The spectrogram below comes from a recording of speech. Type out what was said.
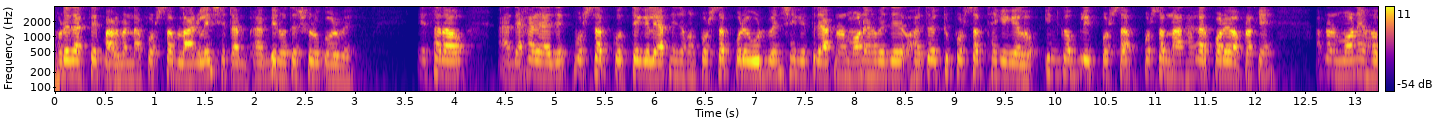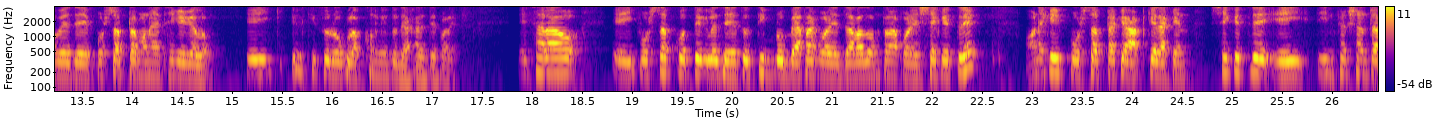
ধরে রাখতে পারবেন না প্রস্রাব লাগলেই সেটা আহ, বেরোতে শুরু করবে। এছাড়াও দেখা যায় যে প্রস্রাব করতে গেলে আপনি যখন প্রস্রাব করে উঠবেন, সেক্ষেত্রে আপনার মনে হবে যে হয়তো একটু প্রস্রাব থেকে গেল। ইনকমপ্লিট প্রস্রাব প্রস্রাব না থাকার পরেও আপনাকে, আপনার মনে হবে যে প্রস্রাবটা মনে থেকে গেল। এই কিছু রোগ লক্ষণ কিন্তু দেখা দিতে পারে। এছাড়াও এই প্রস্রাব করতে গেলে যেহেতু তীব্র ব্যথা করে, জ্বালা যন্ত্রণা করে, সেক্ষেত্রে অনেকেই প্রস্রাবটাকে আটকে রাখেন। সেক্ষেত্রে এই ইনফেকশনটা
